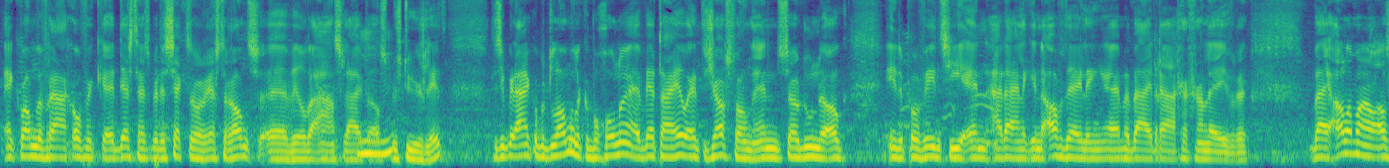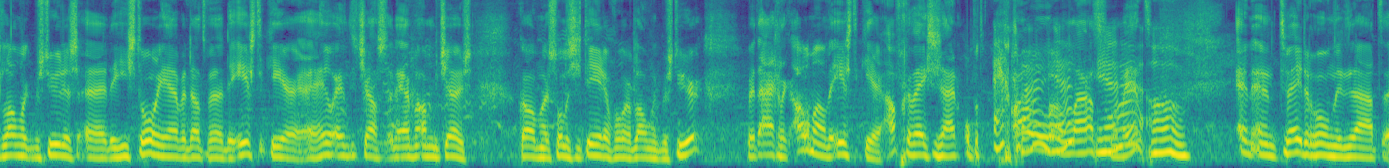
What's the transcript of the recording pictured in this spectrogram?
En kwam de vraag of ik destijds bij de sector restaurants wilde aansluiten mm -hmm. als bestuurslid. Dus ik ben eigenlijk op het landelijke begonnen en werd daar heel enthousiast van. En zodoende ook in de provincie en uiteindelijk in de afdeling mijn bijdrage gaan leveren wij allemaal als landelijk bestuurders uh, de historie hebben dat we de eerste keer uh, heel enthousiast en ambitieus komen solliciteren voor het landelijk bestuur. We het eigenlijk allemaal de eerste keer afgewezen zijn op het Echt allerlaatste ja? moment. Ja? Oh. En een tweede ronde inderdaad uh,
